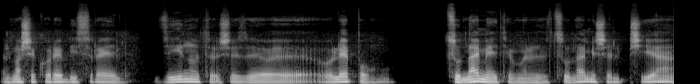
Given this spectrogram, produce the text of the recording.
על מה שקורה בישראל. זיהינו שזה אה, עולה פה. צונאמי, הייתי אומר, צונאמי של פשיעה.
